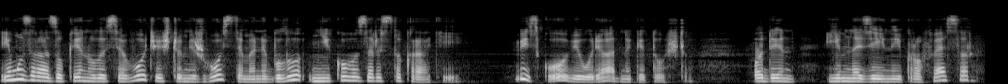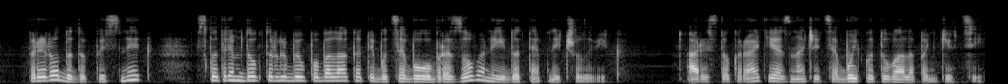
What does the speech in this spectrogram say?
Йому зразу кинулося в очі, що між гостями не було нікого з аристократії військові, урядники тощо. Один гімназійний професор, природодописник, з котрим доктор любив побалакати, бо це був образований і дотепний чоловік. Аристократія, значиться, бойкотувала паньківці.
